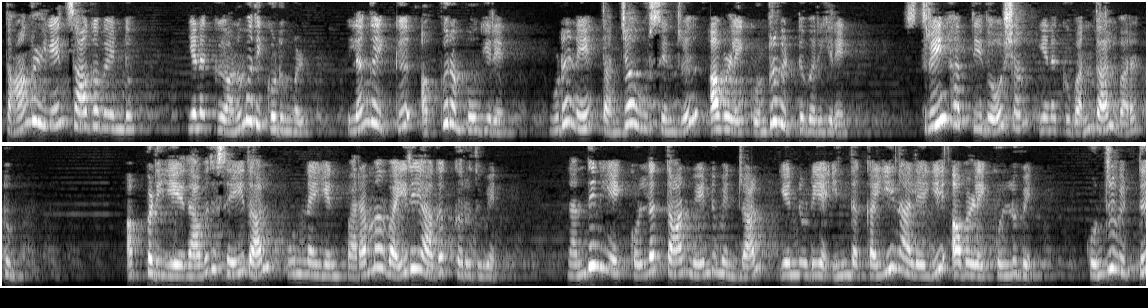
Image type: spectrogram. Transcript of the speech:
தாங்கள் ஏன் சாக வேண்டும்? எனக்கு அனுமதி கொடுங்கள். இலங்கைக்கு அப்புறம் போகிறேன். உடனே தஞ்சாவூர் சென்று அவளை கொன்றுவிட்டு வருகிறேன். ஸ்திரீ ஹத்தி தோஷம் எனக்கு வந்தால் வரட்டும். அப்படி ஏதாவது செய்தால் உன்னை என் பரம வைரியாக கருதுவேன். நந்தினியை கொல்லத்தான் வேண்டுமென்றால் என்னுடைய இந்த கையினாலேயே அவளை கொல்லுவேன். கொன்றுவிட்டு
